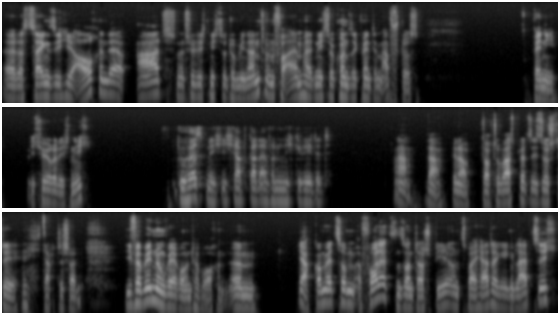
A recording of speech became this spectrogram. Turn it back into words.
Äh, das zeigen sie hier auch in der Art. Natürlich nicht so dominant und vor allem halt nicht so konsequent im Abschluss. Benny, ich höre dich nicht. Du hörst mich, ich habe gerade einfach nur nicht geredet. Ah, da, genau. Doch, du warst plötzlich so still. Ich dachte schon, die Verbindung wäre unterbrochen. Ähm, ja, kommen wir zum vorletzten Sonntagsspiel und zwar Hertha gegen Leipzig.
